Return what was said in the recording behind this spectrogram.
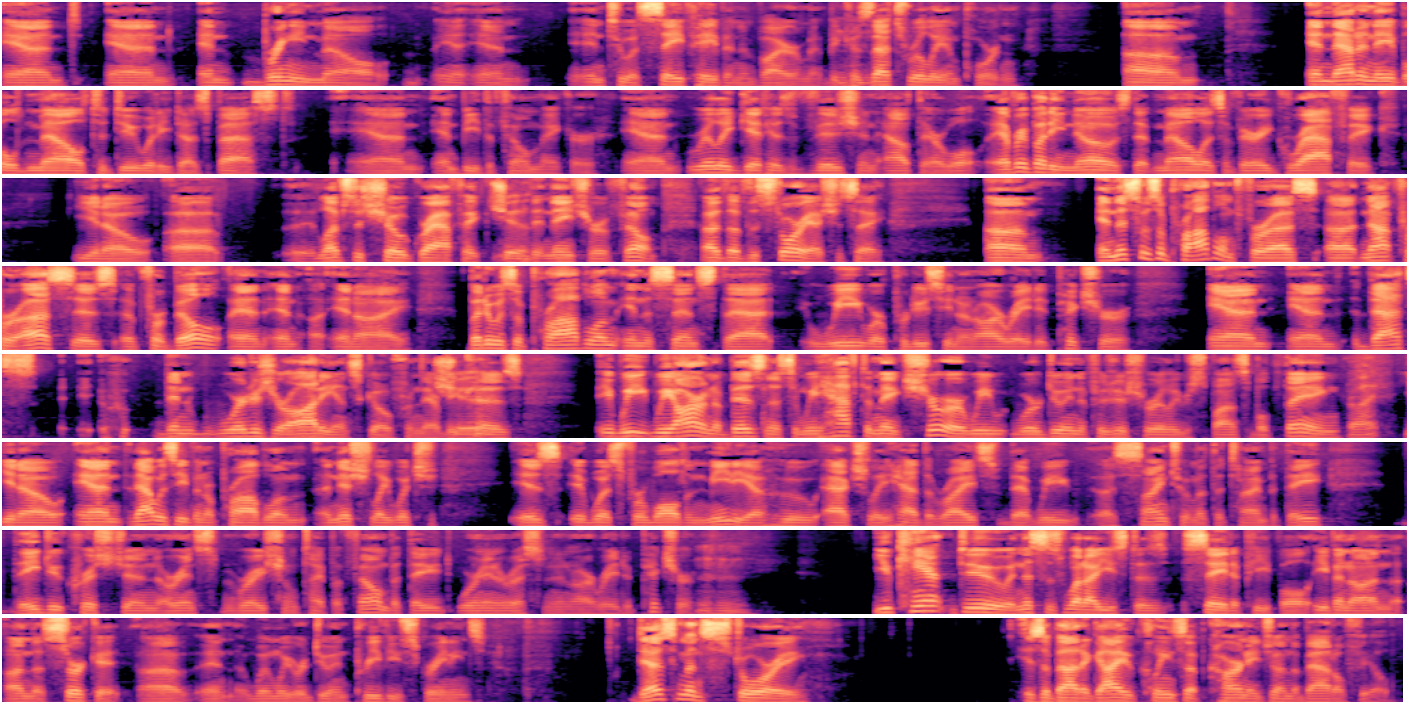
and and and bringing Mel in, in into a safe haven environment because that's really important. Um, and that enabled Mel to do what he does best and and be the filmmaker and really get his vision out there. Well, everybody knows that Mel is a very graphic, you know, uh, loves to show graphic Sure. the nature of film uh, of the story, I should say. Um, and this was a problem for us, uh, not for us as uh, for Bill and and uh, and I, but it was a problem in the sense that we were producing an R-rated picture, and and that's then where does your audience go from there? Sure. Because we we are in a business and we have to make sure we we're doing the fiduciarily responsible thing, Right. You know, and that was even a problem initially, which is it was for Walden Media who actually had the rights that we assigned to them at the time, but they they do Christian or inspirational type of film, but they weren't interested in an R-rated picture. You can't do, and this is what I used to say to people, even on on the circuit, uh, and when we were doing preview screenings. Desmond's story is about a guy who cleans up carnage on the battlefield.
